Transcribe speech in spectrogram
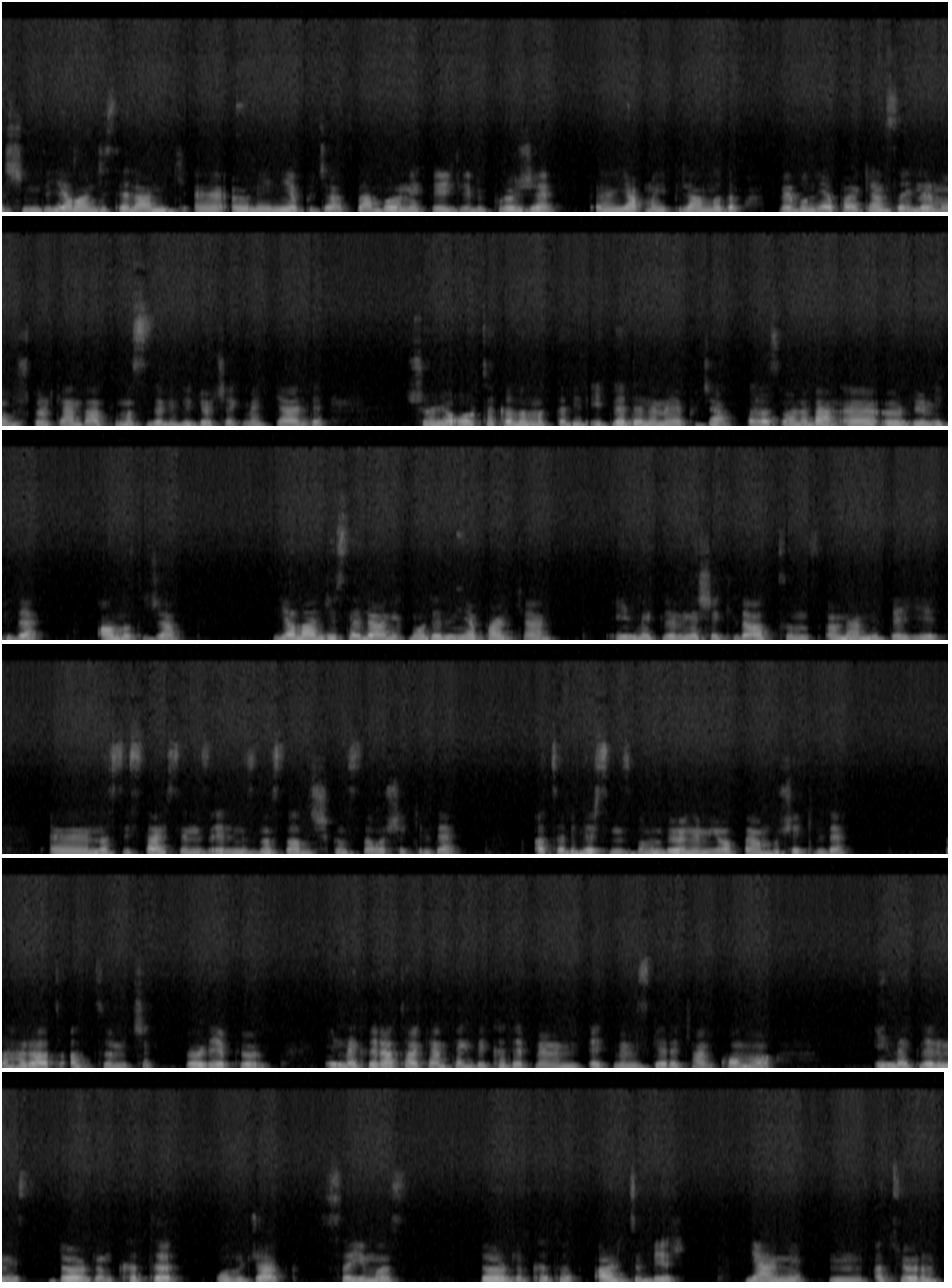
birlikte şimdi yalancı Selanik e, örneğini yapacağız. Ben bu örnekle ilgili bir proje e, yapmayı planladım. Ve bunu yaparken sayılarımı oluştururken de aklıma size bir video çekmek geldi. Şöyle orta kalınlıkta bir iple deneme yapacağım. Daha sonra ben e, ördüğüm ipi de anlatacağım. Yalancı Selanik modelini yaparken ilmekleri ne şekilde attığımız önemli değil. E, nasıl isterseniz, eliniz nasıl alışkınsa o şekilde atabilirsiniz. Bunun bir önemi yok. Ben bu şekilde daha rahat attığım için böyle yapıyorum. İlmekleri atarken tek dikkat etmemiz, etmemiz gereken konu ilmeklerimiz dördün katı olacak sayımız. Dördün katı artı bir. Yani atıyorum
